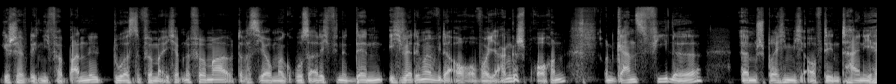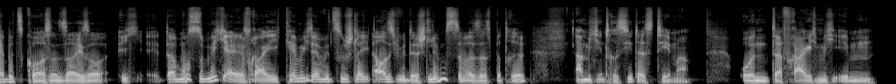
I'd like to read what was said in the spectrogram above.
geschäftlich nicht verbandelt. Du hast eine Firma, ich habe eine Firma, was ich auch immer großartig finde, denn ich werde immer wieder auch auf euch angesprochen und ganz viele ähm, sprechen mich auf den Tiny Habits Kurs und sage ich so, ich, da musst du Michael fragen, ich kenne mich damit zu schlecht aus, ich bin der Schlimmste, was das betrifft. Aber mich interessiert das Thema und da frage ich mich eben,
